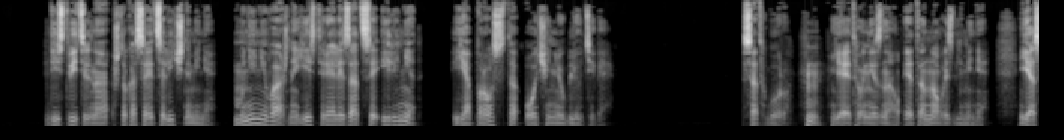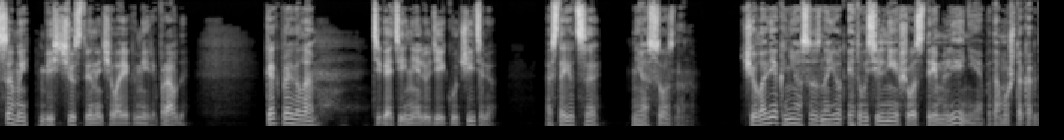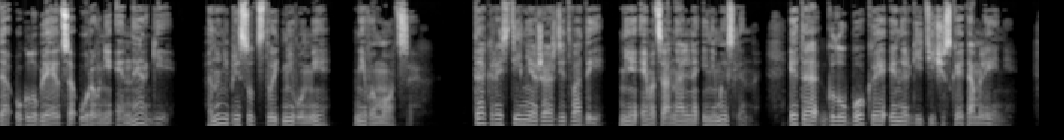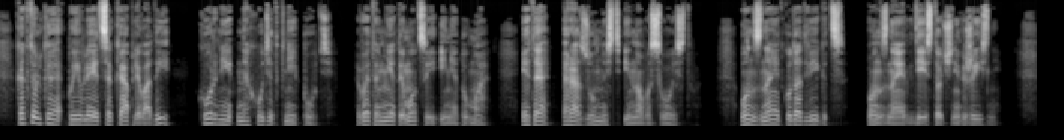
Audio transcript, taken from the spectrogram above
Действительно, что касается лично меня, мне не важно, есть реализация или нет, я просто очень люблю тебя. Садхгуру. Хм, я этого не знал, это новость для меня. Я самый бесчувственный человек в мире, правда? Как правило, тяготение людей к учителю остается неосознанным. Человек не осознает этого сильнейшего стремления, потому что когда углубляются уровни энергии, оно не присутствует ни в уме, ни в эмоциях. Так растение жаждет воды, не эмоционально и не мысленно. Это глубокое энергетическое томление. Как только появляется капля воды, корни находят к ней путь. В этом нет эмоций и нет ума. Это разумность иного свойства. Он знает, куда двигаться. Он знает, где источник жизни.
